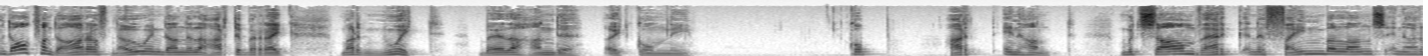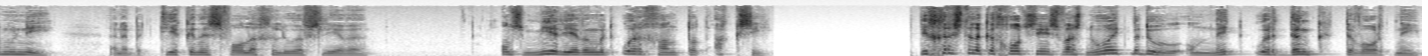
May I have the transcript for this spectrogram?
Dalk van daar af nou en dan hulle harte bereik, maar nooit by hulle hande uitkom nie. Kop, hart en hand moet saamwerk in 'n fyn balans en harmonie in 'n betekenisvolle geloofslewe. Ons meelewing moet oorgaan tot aksie. Die Christelike godsdiens was nooit bedoel om net oordink te word nie.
